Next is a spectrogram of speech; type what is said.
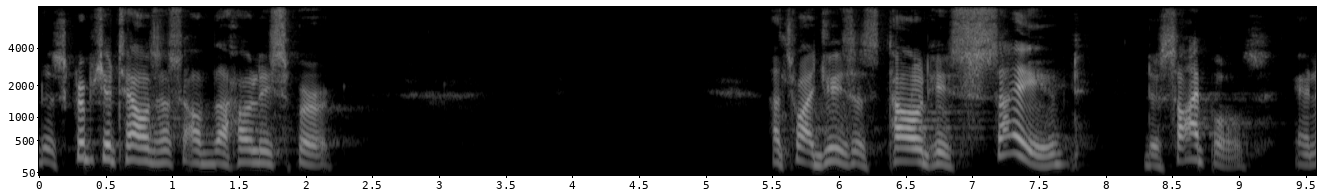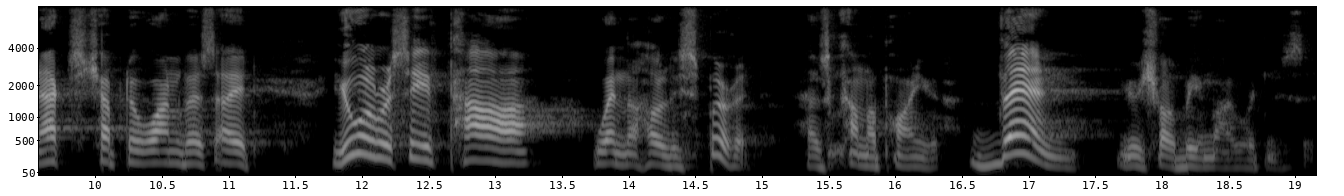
the scripture tells us, of the Holy Spirit. That's why Jesus told his saved disciples in Acts chapter 1, verse 8, you will receive power when the Holy Spirit has come upon you. Then you shall be my witnesses.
